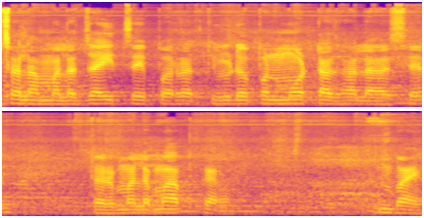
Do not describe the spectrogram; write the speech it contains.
चला मला जायचं आहे परत. व्हिडिओ पण मोठा झाला असेल तर मला माफ करा. बाय.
